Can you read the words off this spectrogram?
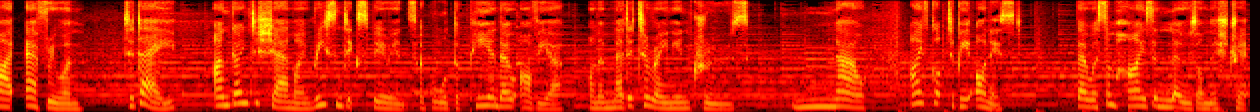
Hi everyone. Today, I'm going to share my recent experience aboard the P&O Arvia on a Mediterranean cruise. Now, I've got to be honest, there were some highs and lows on this trip,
